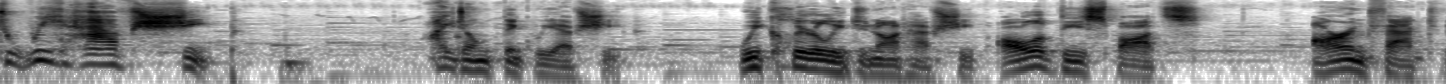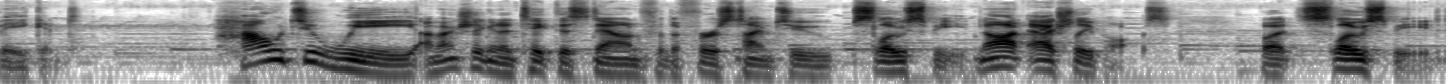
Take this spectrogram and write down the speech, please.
Do we have sheep? I don't think we have sheep. We clearly do not have sheep. All of these spots are in fact vacant. How do we, I'm actually going to take this down for the first time to slow speed, not actually pause, but slow speed.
